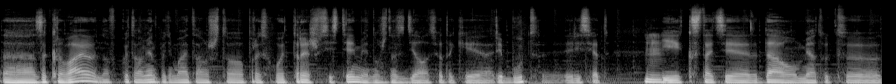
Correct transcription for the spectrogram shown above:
Э, закрываю, но в какой-то момент понимаю, там, что происходит трэш в системе, нужно сделать все-таки ребут, э, ресет. Mm. И, кстати, да, у меня тут э,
